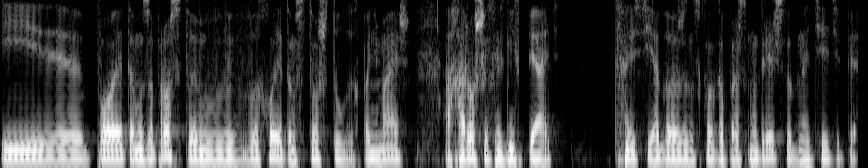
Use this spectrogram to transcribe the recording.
и э, по этому запросу твоему выходит там 100 штук, их, понимаешь? А хороших из них 5. То есть я должен сколько просмотреть, чтобы найти эти 5.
